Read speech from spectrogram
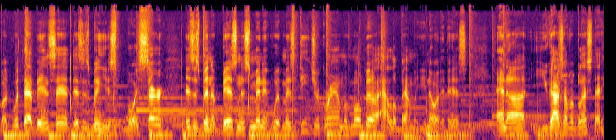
But with that being said, this has been your boy, Sirr. This has been a business minute with Miss Diedre Graham of Mobile, Alabama. You know what it is. And uh, you guys have a blessed day.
